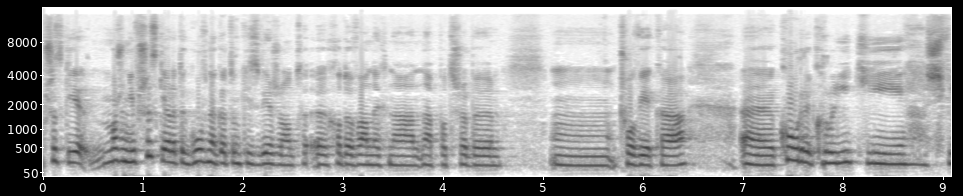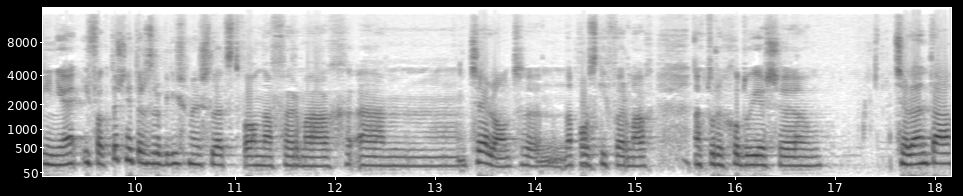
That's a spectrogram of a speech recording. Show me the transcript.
wszystkie, może nie wszystkie, ale te główne gatunki zwierząt e, hodowanych na, na potrzeby um, człowieka. e, kury, króliki, świnie i faktycznie też zrobiliśmy śledztwo na fermach cieląt, na polskich fermach, na których hoduje się cielęta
